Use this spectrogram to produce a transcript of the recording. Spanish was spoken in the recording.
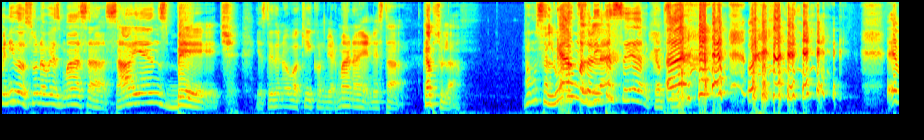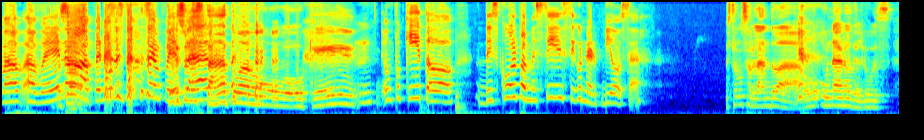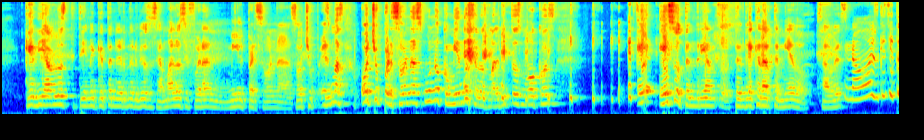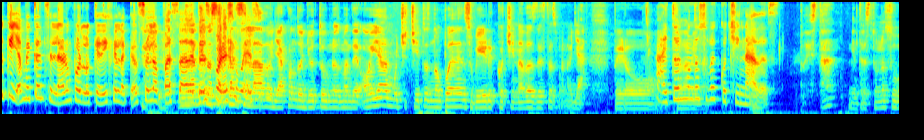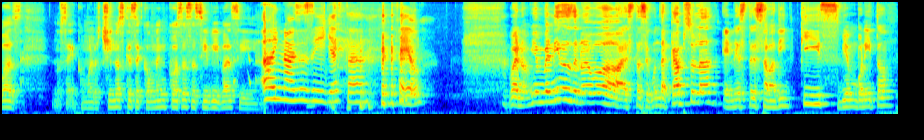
bienvenidos una vez más a Science Beach. Y estoy de nuevo aquí con mi hermana en esta cápsula. Vamos, saluda, maldita sea. Cápsula. Ah, bueno, apenas estamos empezando. ¿Eres una estatua o, qué? Mm, un poquito. Discúlpame, sí, sigo nerviosa. Estamos hablando a un aro de luz. ¿Qué diablos te tiene que tener nervioso? O sea, malo si fueran mil personas, ocho, es más, ocho personas, uno comiéndose los malditos mocos. E, eso tendría, tendría que darte miedo, ¿sabes? No, es que siento que ya me cancelaron por lo que dije en la cápsula pasada. Nadie nos ha cancelado ya cuando YouTube nos mande, oye, muchachitos, no pueden subir cochinadas de estas, bueno, ya, pero... Ay, todo el mundo sube cochinadas. Pues está, mientras tú no subas no sé, como los chinos que se comen cosas así vivas y... Ay, no, eso sí, ya está feo. bueno, bienvenidos de nuevo a esta segunda cápsula en este sabadikis bien bonito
